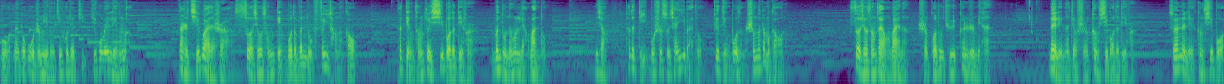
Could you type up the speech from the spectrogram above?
部，那个物质密度几乎就几几乎为零了。但是奇怪的是啊，色球层顶部的温度非常的高，它顶层最稀薄的地方温度能有两万度。你想，它的底部是四千一百度，这个顶部怎么升得这么高呢？色球层再往外呢是过渡区跟日冕，那里呢就是更稀薄的地方。虽然那里更稀薄，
